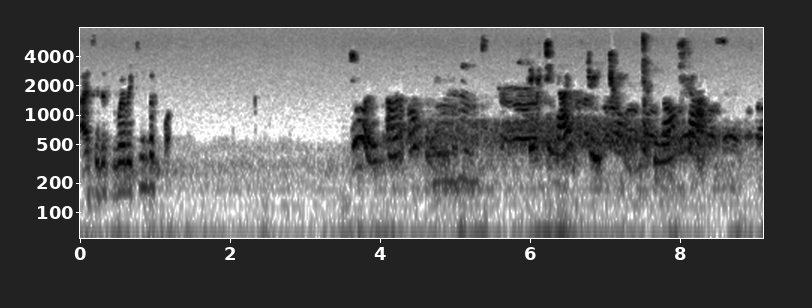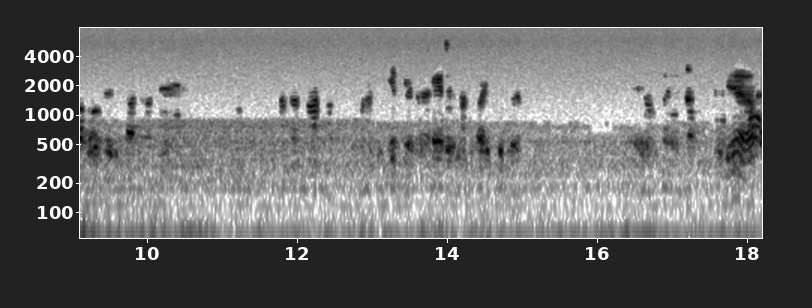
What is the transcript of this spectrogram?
I see this is where we came before. Doors are opening. Mm-hmm. 69th Street train making all stops. If you're prepared to come right to this. Yeah.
